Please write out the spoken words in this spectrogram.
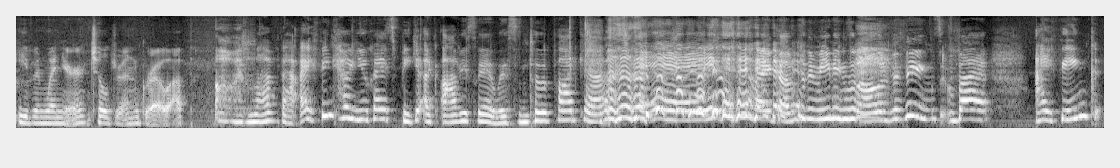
even when your children grow up. Oh, I love that. I think how you guys begin, like, obviously, I listen to the podcast. Hey. I come to the meetings and all of the things. But I think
